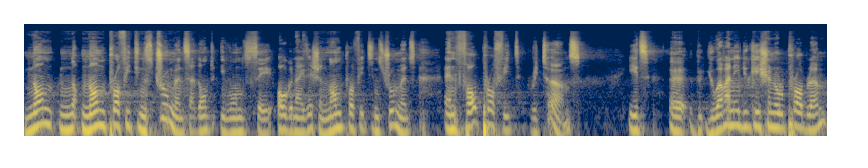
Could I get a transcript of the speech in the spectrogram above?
non-profit instruments, I don't even say organization, non-profit instruments, and for-profit returns. It's, uh, you have an educational problem,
